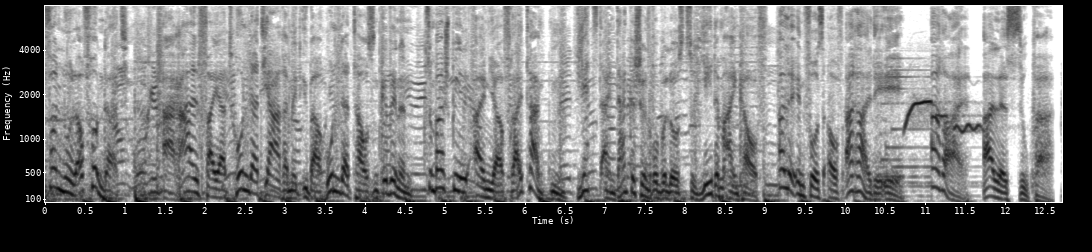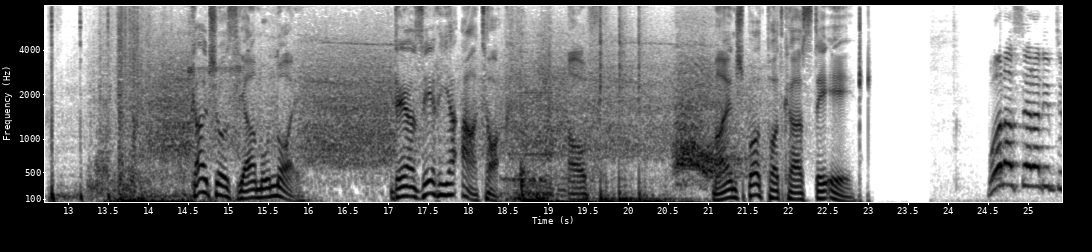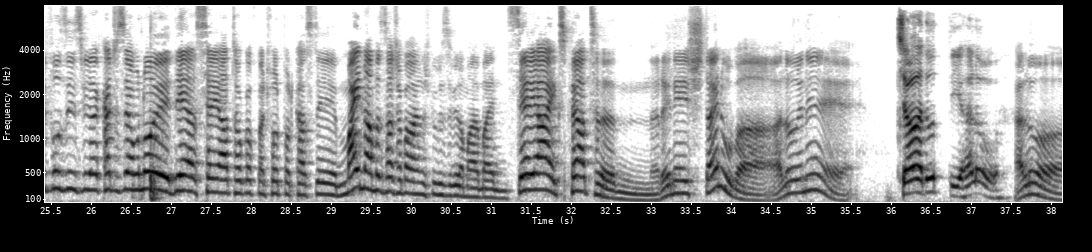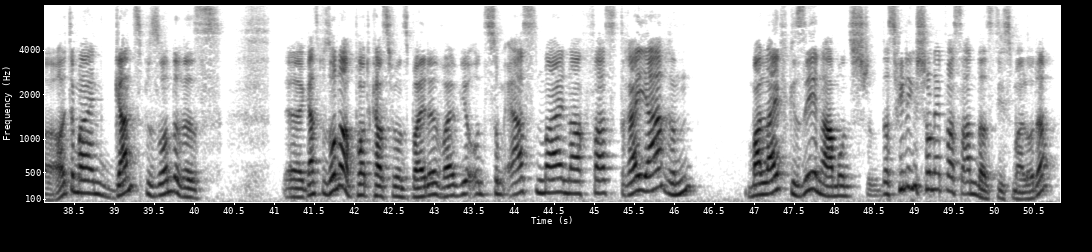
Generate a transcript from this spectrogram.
Von 0 auf 100. Aral feiert 100 Jahre mit über 100.000 Gewinnen. Zum Beispiel ein Jahr frei tanken. Jetzt ein Dankeschön, rubbellos zu jedem Einkauf. Alle Infos auf aral.de. Aral, alles super. Calcius Jamo Neu. Der Serie A Talk. Auf meinsportpodcast.de. Buonasera, liebe Tifosi, ist wieder Calcio neu, der Serie A Talk auf mein Sportpodcast.de. Mein Name ist Sascha Baran und ich begrüße wieder mal meinen Serie A Experten, René Steinhuber. Hallo René. Ciao a tutti, hallo. Hallo. Heute mal ein ganz besonderes, äh, ganz besonderer Podcast für uns beide, weil wir uns zum ersten Mal nach fast drei Jahren mal live gesehen haben und das Feeling ist schon etwas anders diesmal, oder?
